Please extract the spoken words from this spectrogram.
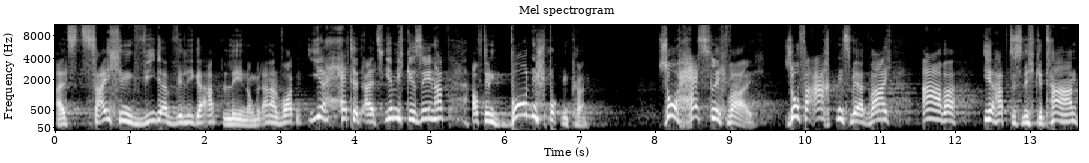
als Zeichen widerwilliger Ablehnung. Mit anderen Worten, ihr hättet, als ihr mich gesehen habt, auf den Boden spucken können. So hässlich war ich, so verachtenswert war ich, aber ihr habt es nicht getan.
